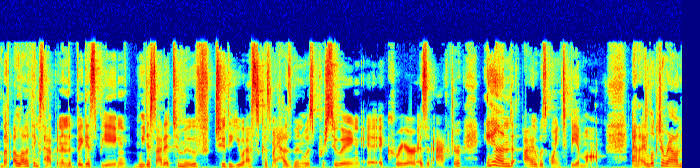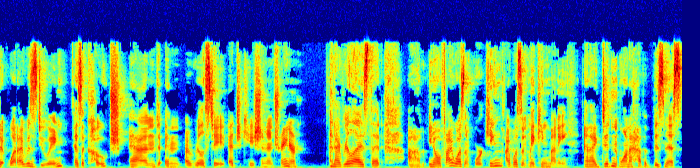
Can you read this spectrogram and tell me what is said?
But a lot of things happened, and the biggest being we decided to move to the US because my husband was pursuing a career as an actor, and I was going to be a mom. And I looked around at what I was doing as a coach and, and a real estate education and trainer. And I realized that, um, you know, if I wasn't working, I wasn't making money. And I didn't want to have a business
